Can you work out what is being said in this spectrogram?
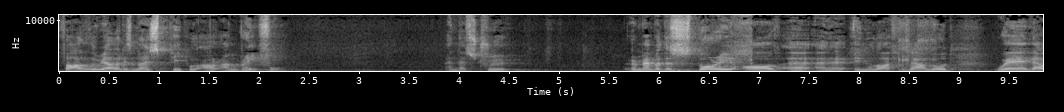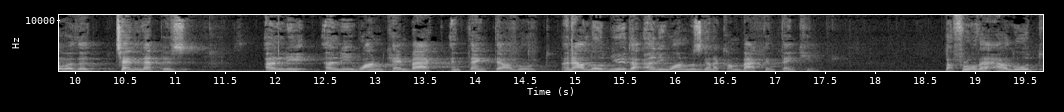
Father, the reality is most people are ungrateful. And that's true. Remember the story of uh, uh, in the life of our Lord where there were the ten lepers only, only one came back and thanked our Lord. And our Lord knew that only one was going to come back and thank him. But for all that, our Lord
